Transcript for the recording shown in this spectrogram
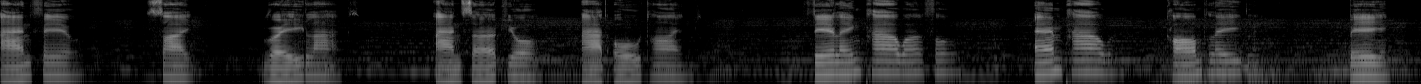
and feel safe, relaxed, and secure at all times. Feeling powerful, empowered completely, being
